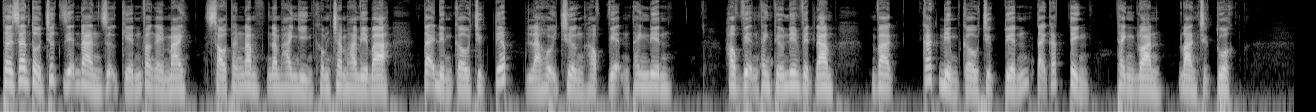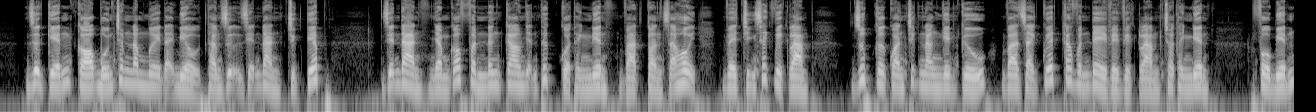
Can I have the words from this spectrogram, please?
Thời gian tổ chức diễn đàn dự kiến vào ngày mai 6 tháng 5 năm 2023 tại điểm cầu trực tiếp là hội trường Học viện Thanh niên, Học viện Thanh thiếu niên Việt Nam và các điểm cầu trực tuyến tại các tỉnh, thành đoàn, đoàn trực thuộc. Dự kiến có 450 đại biểu tham dự diễn đàn trực tiếp. Diễn đàn nhằm góp phần nâng cao nhận thức của thanh niên và toàn xã hội về chính sách việc làm, giúp cơ quan chức năng nghiên cứu và giải quyết các vấn đề về việc làm cho thanh niên, phổ biến,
